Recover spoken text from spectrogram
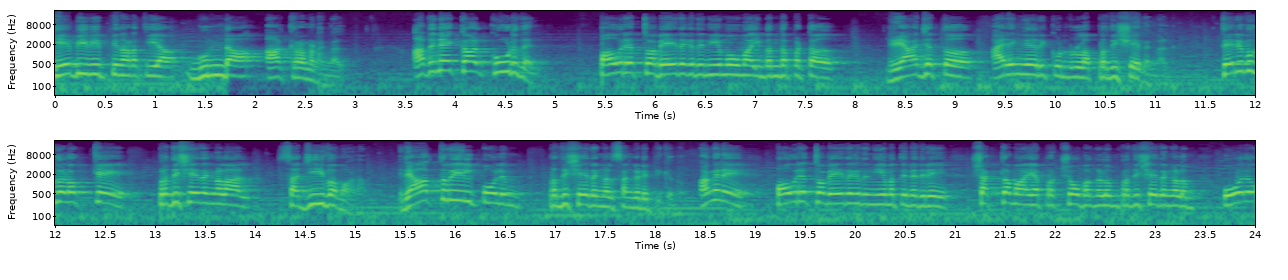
എ ബി വി പി നടത്തിയ ഗുണ്ട ആക്രമണങ്ങൾ. അതിനേക്കാൾ കൂടുതൽ പൗരത്വ ഭേദഗതി നിയമവുമായി ബന്ധപ്പെട്ട് രാജ്യത്ത് അരങ്ങേറിക്കൊണ്ടുള്ള പ്രതിഷേധങ്ങൾ. തെരുവുകളൊക്കെ പ്രതിഷേധങ്ങളാൽ സജീവമാണ്. രാത്രിയിൽ പോലും പ്രതിഷേധങ്ങൾ സംഘടിപ്പിക്കുന്നു. അങ്ങനെ പൗരത്വ ഭേദഗതി നിയമത്തിനെതിരെ ശക്തമായ പ്രക്ഷോഭങ്ങളും പ്രതിഷേധങ്ങളും ഓരോ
